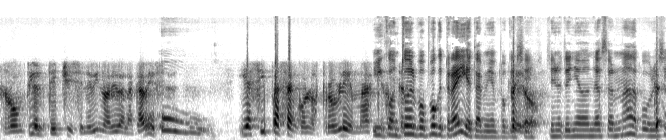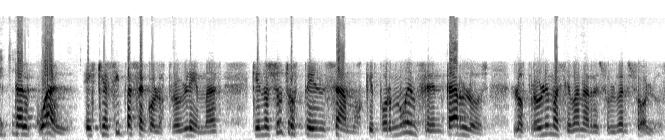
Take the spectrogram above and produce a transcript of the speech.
rompió el techo y se le vino arriba la cabeza. Uh. Y así pasan con los problemas. Y con todo el popó que traía también, porque si, no tenía dónde hacer nada, pobrecito. Tal cual, es que así pasan con los problemas, que nosotros pensamos que por no enfrentarlos, los problemas se van a resolver solos.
